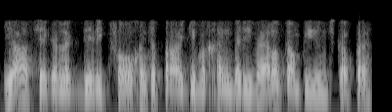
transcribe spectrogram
Ja, sekerlik Derek, vanoggend se praatjie begin by die wêreldkampioenskappe.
